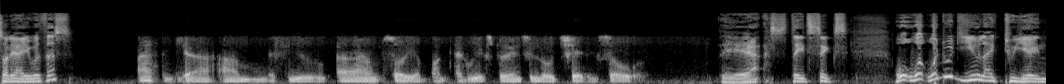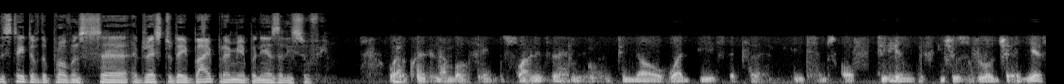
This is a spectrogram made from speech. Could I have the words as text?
Sorry, are you with us? Uh, yeah, um, with you. Um, sorry about that. We experienced load shedding, so. Yeah, stage six. What, what, what, would you like to hear in the state of the province uh, address today by Premier Panyaza Lesufi? Well, quite a number of things. One is that we want to know what is the plan in terms of dealing with issues of load shedding. Yes,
